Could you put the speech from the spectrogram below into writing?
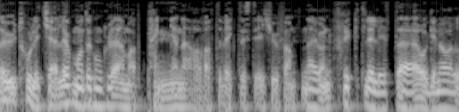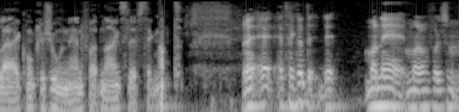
så det er utrolig kjedelig å på en måte konkludere med at pengene har vært det viktigste i 2015. Det er jo en fryktelig lite original eh, konklusjon innenfor et næringslivssegment. Men jeg, jeg tenker at det, det, man, er, man, har liksom,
